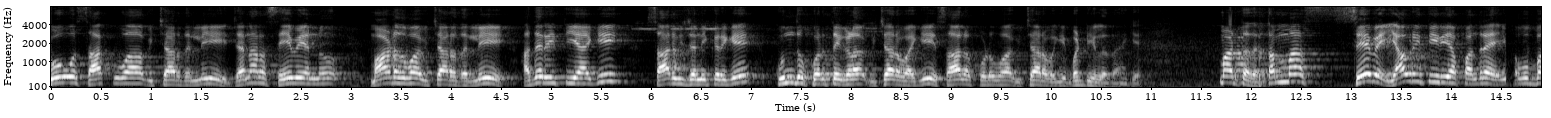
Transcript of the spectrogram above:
ಗೋವು ಸಾಕುವ ವಿಚಾರದಲ್ಲಿ, ಜನರ ಸೇವೆಯನ್ನು ಮಾಡುವ ವಿಚಾರದಲ್ಲಿ ಅದೇ ರೀತಿಯಾಗಿ ಸಾರ್ವಜನಿಕರಿಗೆ ಕುಂದು ಕೊರತೆಗಳ ವಿಚಾರವಾಗಿ, ಸಾಲ ಕೊಡುವ ವಿಚಾರವಾಗಿ ಬಡ್ಡಿ ಇಲ್ಲದ ಹಾಗೆ ಮಾಡ್ತಾ ಇದ್ದಾರೆ. ತಮ್ಮ ಸೇವೆ ಯಾವ ರೀತಿ ಇದೆಯಪ್ಪ ಅಂದರೆ, ಒಬ್ಬ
